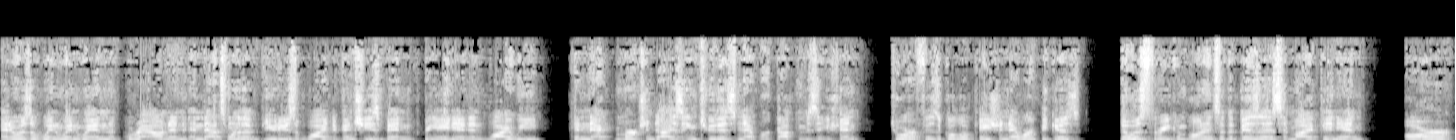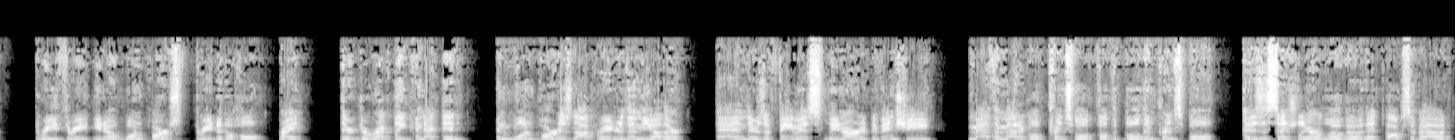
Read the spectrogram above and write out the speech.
And it was a win win win around. And, and that's one of the beauties of why DaVinci's been created and why we connect merchandising to this network optimization to our physical location network because those three components of the business, in my opinion, are three, three, you know, one part's three to the whole, right? They're directly connected and one part is not greater than the other. And there's a famous Leonardo da Vinci mathematical principle called the golden principle that is essentially our logo that talks about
